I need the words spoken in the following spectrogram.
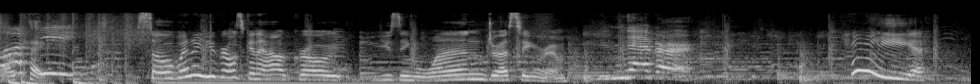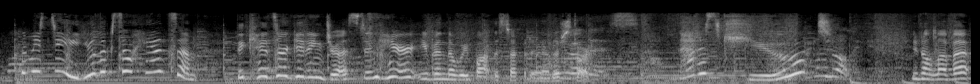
Okay. So when are you girls gonna outgrow using one dressing room? Never. Hey, let me see. You look so handsome. The kids are getting dressed in here, even though we bought the stuff at another store. That is cute. You don't love it?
